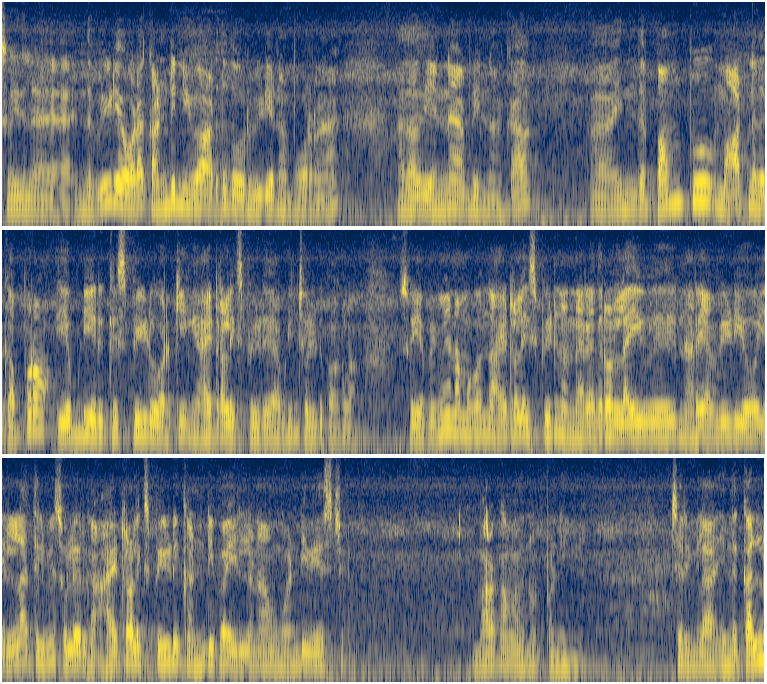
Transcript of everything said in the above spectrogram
ஸோ இதில் இந்த வீடியோவோட கண்டினியூவாக அடுத்தது ஒரு வீடியோ நான் போடுறேன். அதாவது என்ன அப்படின்னாக்கா இந்த பம்பு மாட்டினதுக்கப்புறம் எப்படி இருக்குது ஸ்பீடு ஒர்க்கிங் ஹைட்ராலிக் ஸ்பீடு அப்படின்னு சொல்லிட்டு பார்க்கலாம். ஸோ எப்பயுமே நமக்கு வந்து ஹைட்ராலிக் ஸ்பீடு நான் நிறைய தடவை லைவு நிறையா வீடியோ எல்லாத்துலேயுமே சொல்லியிருக்கேன். ஹைட்ராலிக் ஸ்பீடு கண்டிப்பாக இல்லைண்ணா உங்கள் வண்டி வேஸ்ட்டு மறக்காமல் அதை நோட் பண்ணிங்க சரிங்களா? இந்த கல்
